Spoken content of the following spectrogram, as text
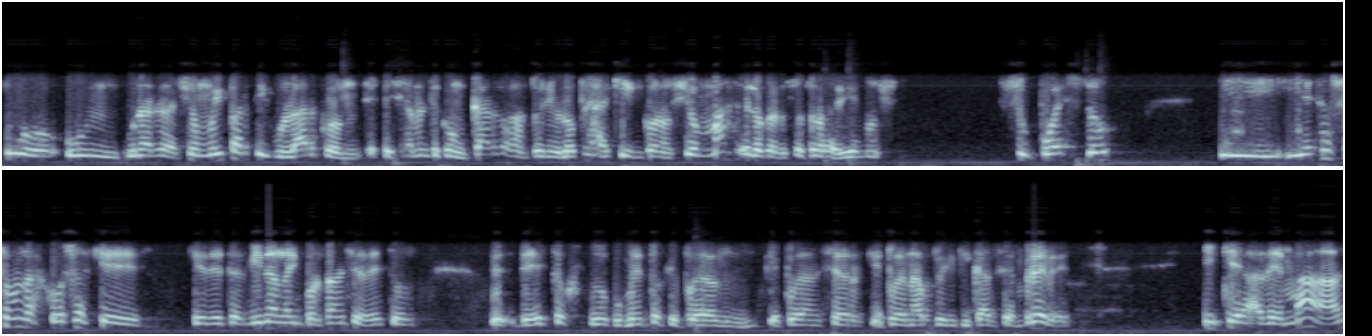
tuvo una relación muy particular con, especialmente con Carlos Antonio López, a quien conoció más de lo que nosotros habíamos supuesto, y, esas son las cosas que, que determinan la importancia de estos de, estos documentos que puedan que puedan ser que puedan autoindicarse en breve y que además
